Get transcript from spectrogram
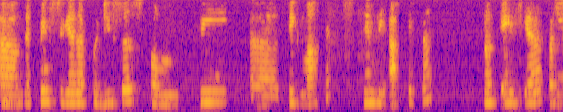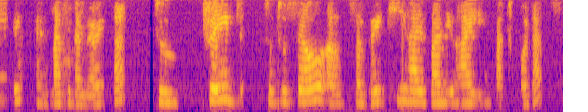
um, that brings together producers from three uh, big markets, namely Africa, North Asia, Pacific, and Latin America, to trade to, to sell uh, some very key high value, high impact products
